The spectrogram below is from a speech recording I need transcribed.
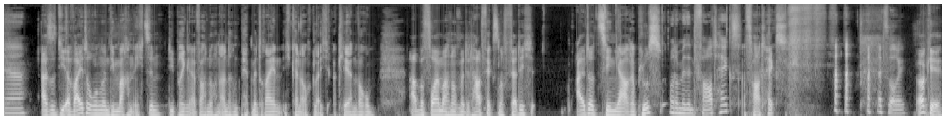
ja. Also die Erweiterungen, die machen echt Sinn. Die bringen einfach noch einen anderen Pep mit rein. Ich kann auch gleich erklären, warum. Aber vorher mach noch mit den Hardfacts noch fertig. Alter 10 Jahre plus. Oder mit den Fahrthacks. Fahrthacks. Sorry. Okay.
